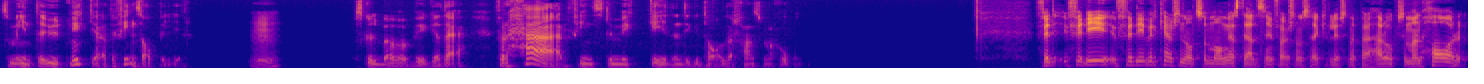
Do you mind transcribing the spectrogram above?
som inte utnyttjar att det finns API. Mm. Skulle behöva bygga det. För här finns det mycket i den digitala transformationen. För, det- för, det, för det är väl kanske något som många ställs inför som säkert lyssnar på det här också. Man har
